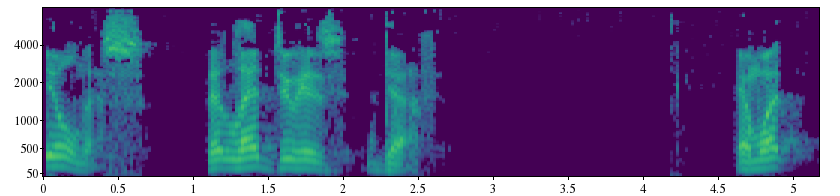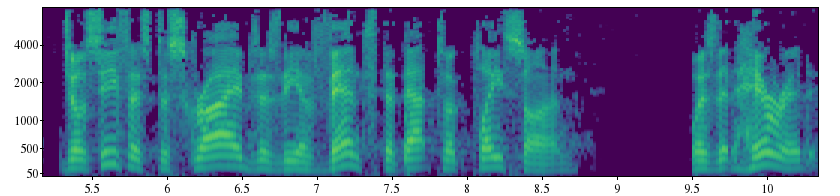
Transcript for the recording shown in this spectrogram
illness that led to his death. And what Josephus describes as the event that that took place on was that Herod,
